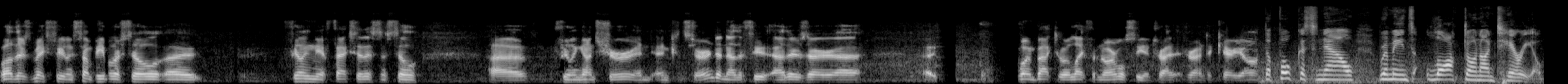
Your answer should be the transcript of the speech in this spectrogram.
Well, there's mixed feelings. Some people are still uh, feeling the effects of this and still uh, feeling unsure and, and, concerned, and other few, others are uh, uh, going back to a life of normalcy and try, trying to carry on. The focus now remains locked on Ontario.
